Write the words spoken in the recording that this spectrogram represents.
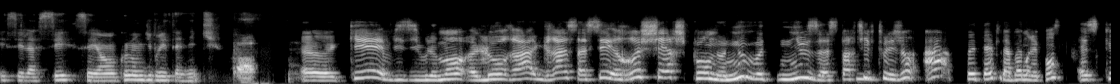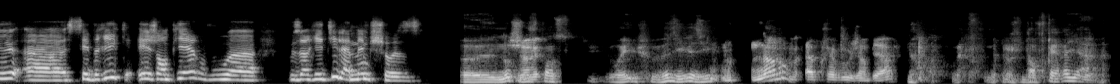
et c'est la C, c'est en Colombie-Britannique. Ah. Ok, visiblement, Laura, grâce à ses recherches pour nos nouveaux news sportives tous les jours, a peut-être la bonne réponse. Est-ce que euh, Cédric et Jean-Pierre, vous, euh, vous auriez dit la même chose? Euh, non, je, pense. Oui, vas-y, vas-y. Non, après vous, Jean-Pierre. Non, je n'en ferai rien.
